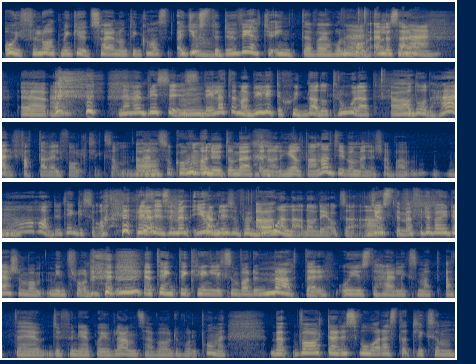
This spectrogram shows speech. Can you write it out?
oj förlåt men gud sa jag någonting konstigt? Just det du vet ju inte vad jag håller Nej. på med. Eller så här, Nej. eh, Nej men precis, det är lätt att man blir lite skyddad och tror att Ja. vadå det här fattar väl folk liksom. Ja. Men så kommer man ut och möter någon helt annan typ av människa och bara jaha du tänker så. Precis, men jo, kan bli så ja. förvånad av det också. Ja. Just det, men för det var ju där som var min tråd. Jag tänkte kring liksom vad du möter och just det här liksom att, att eh, du funderar på ibland så här, vad du håller på med. Vart är det svårast att liksom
